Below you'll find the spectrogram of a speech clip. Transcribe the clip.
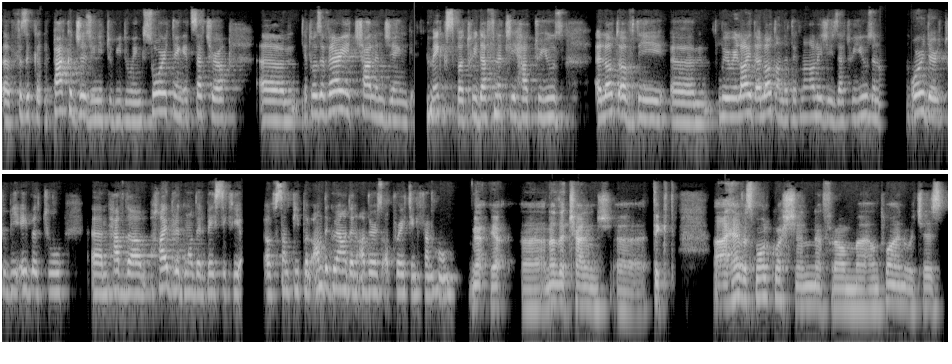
uh, physical packages you need to be doing sorting etc um, it was a very challenging mix but we definitely had to use a lot of the um, we relied a lot on the technologies that we use in order to be able to um, have the hybrid model basically of some people on the ground and others operating from home. Yeah yeah uh, another challenge uh, ticked. I have a small question from uh, antoine which is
